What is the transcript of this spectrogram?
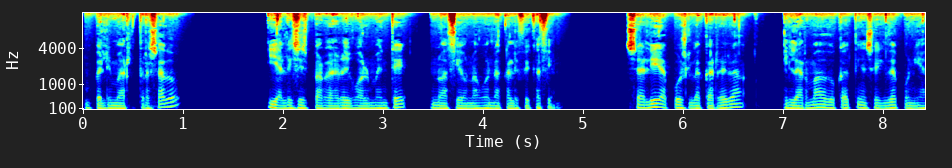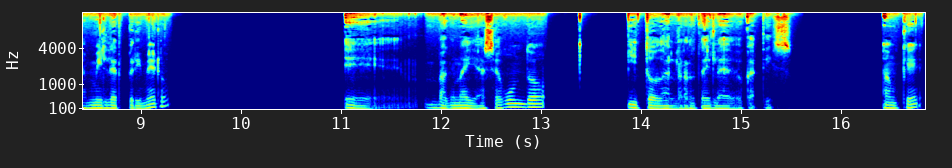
un pelín más retrasado y Alexis Pargaro igualmente no hacía una buena calificación. Salía pues la carrera y la armada Ducati enseguida ponía Miller primero, eh, Bagnaia segundo y toda la retahíla de Ducatis. Aunque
